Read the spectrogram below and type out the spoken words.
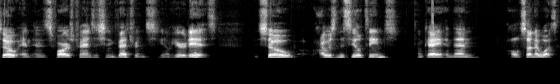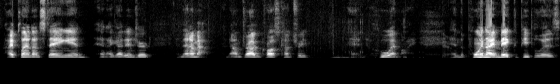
So, and, and as far as transitioning veterans, you know, here it is. So I was in the SEAL teams, okay, and then all of a sudden I wasn't. I planned on staying in, and I got injured, and then I'm out. And now I'm driving cross country, and who am I? Yeah. And the point I make to people is,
